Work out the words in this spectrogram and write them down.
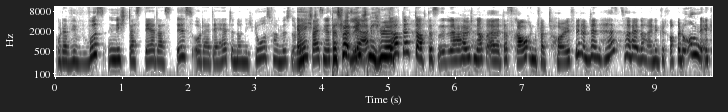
oder wir wussten nicht, dass der das ist oder der hätte noch nicht losfahren müssen oder Echt? ich weiß nicht. Das weiß ich nicht mehr. Doch, doch, doch. Das, da habe ich noch äh, das Rauchen verteufelt und dann hast du halt noch eine geraucht, weil du, unbedingt,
